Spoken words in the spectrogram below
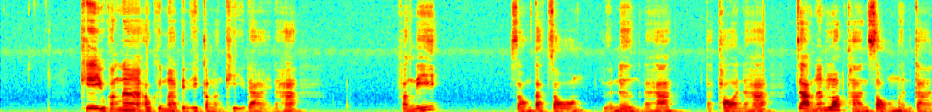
2 k อยู่ข้างหน้าเอาขึ้นมาเป็น x กำลัง k ได้นะคะฝั่งนี้ 2 ตัด 2 เหลือ 1 นะคะ ตัดทอนนะคะ จากนั้นล็อกฐาน 2 เหมือนกัน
